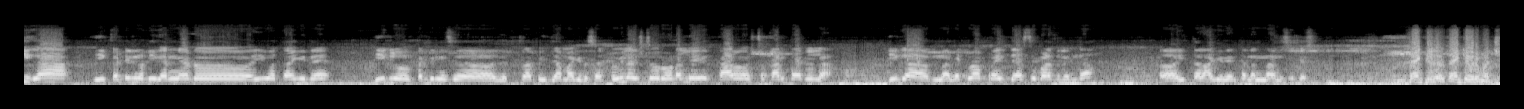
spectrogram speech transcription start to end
ಈಗ, ಈ ಕಂಟಿನ್ಯೂ ಈಗ ಹನ್ನೆರಡು ಐವತ್ತಾಗಿದೆ. ಈಗಲೂ ಕಂಟಿನ್ಯೂಸ್ ಟ್ರಾಫಿಕ್ ಜಾಮ್ ಆಗಿದೆ. ಸರ್ ಟೂ ವೀಲರ್ ಇಷ್ಟು ರೋಡಲ್ಲಿ ಕಾರು ಅಷ್ಟು ಕಾಣ್ತಾ ಇರಲಿಲ್ಲ. ಈಗ ಮೆಟ್ರೋ ಪ್ರೈಸ್ ಜಾಸ್ತಿ ಮಾಡೋದ್ರಿಂದ ಈ ಥರ ಆಗಿದೆ ಅಂತ ನನ್ನ ಅನಿಸಿಕೆ sir thank you sir thank you very much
